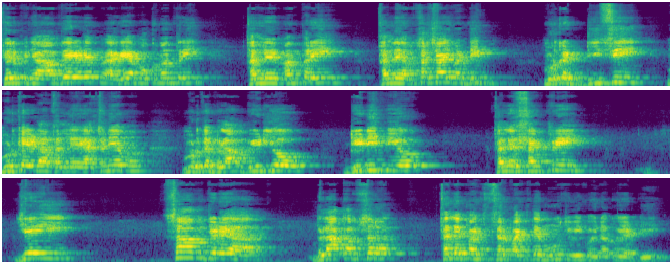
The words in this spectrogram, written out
ਫਿਰ ਪੰਜਾਬ ਦੇ ਜਿਹੜੇ ਹੈਗੇ ਆ ਮੁੱਖ ਮੰਤਰੀ, ਥੱਲੇ ਮੰਤਰੀ, ਥੱਲੇ ਅਫਸਰਸ਼ਾਹੀ ਵੱਡੀ, ਮੁੜ ਕੇ ਡੀਸੀ, ਮੁੜ ਕੇ ਜਿਹੜਾ ਥੱਲੇ ਐਸਡੀਐਮ, ਮੁੜ ਕੇ ਬਲਾਕ ਵੀਡੀਓ ਡੀਡੀਪੀਓ, ਥੱਲੇ ਸੈਕਟਰੀ, ਜੇਈ, ਸਭ ਜਿਹੜੇ ਆ ਬਲਾਕ ਅਫਸਰ, ਥੱਲੇ ਪੰਚ ਸਰਪੰਚ ਦੇ ਮੂੰਹ 'ਚ ਵੀ ਕੋਈ ਨਾ ਕੋਈ ਅੱਡੀ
